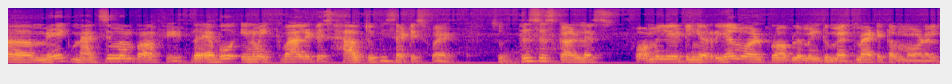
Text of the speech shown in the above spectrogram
uh, make maximum profit the above inequalities have to be satisfied so this is called as formulating a real world problem into mathematical model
